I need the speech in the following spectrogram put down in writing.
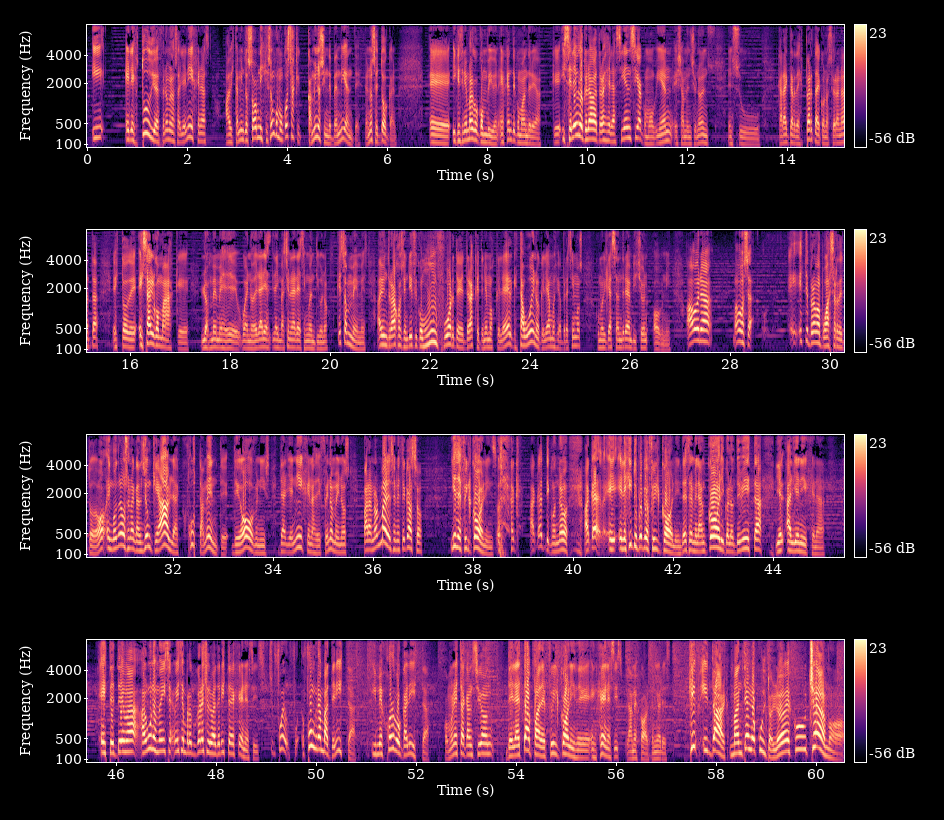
y el estudio de fenómenos alienígenas, avistamientos ovnis, que son como cosas que caminos independientes, que no se tocan. Eh, y que sin embargo conviven en gente como Andrea. Que, y celebro que lo haga a través de la ciencia, como bien ella mencionó en, su carácter de experta, de conocedora nata, esto de es algo más que los memes de, bueno, del área, la invasión del área 51, que son memes. Hay un trabajo científico muy fuerte detrás que tenemos que leer, que está bueno que leamos y apreciemos, como el que hace Andrea en Visión OVNI. Ahora vamos a, este programa puede hacer de todo. Encontramos una canción que habla justamente de ovnis, de alienígenas, de fenómenos paranormales en este caso, y es de Phil Collins. O sea, acá, te encontramos, acá eh, elegí tu propio Phil Collins, es el melancólico, el optimista y el alienígena. Este tema, algunos me dicen, me dicen por es el baterista de Genesis. Fue, fue, un gran baterista y mejor vocalista, como en esta canción de la etapa de Phil Collins de, en Genesis, la mejor, señores. Keep It Dark, manténlo oculto, lo escuchamos.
